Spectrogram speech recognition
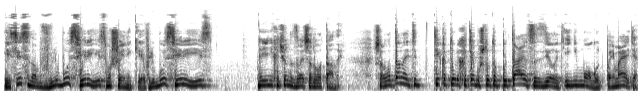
Естественно, в любой сфере есть мошенники, в любой сфере есть, я не хочу называть шарлатаны – Шарлатаны эти те, которые хотя бы что-то пытаются сделать и не могут, понимаете?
